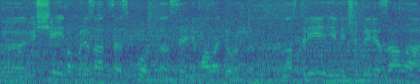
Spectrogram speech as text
э, вещей. Популяризация спорта среди молодежи. У нас три или четыре зала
